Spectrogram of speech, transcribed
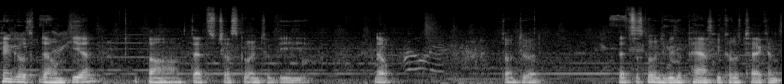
Can go down here, but that's just going to be... No, don't do it. That's just going to be the path we could have taken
